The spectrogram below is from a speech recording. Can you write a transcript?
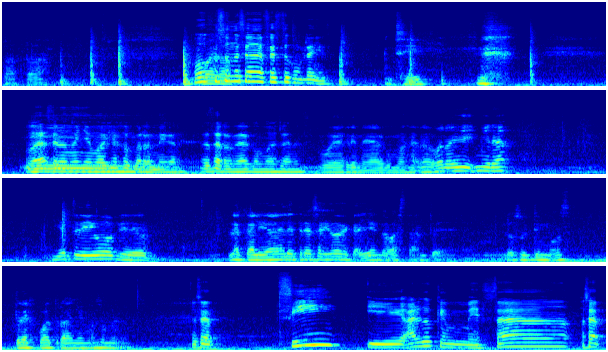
Papá. Oh, Bueno. justo una semana fue tu cumpleaños. Sí. Voy a hacer un año más viejo para renegar. Vas a renegar con más ganas. Voy a renegar con más ganas. Bueno, y mira, yo te digo que la calidad del E3 ha ido decayendo bastante en los últimos 3, 4 años más o menos. O sea, sí, y algo que me está. O sea,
